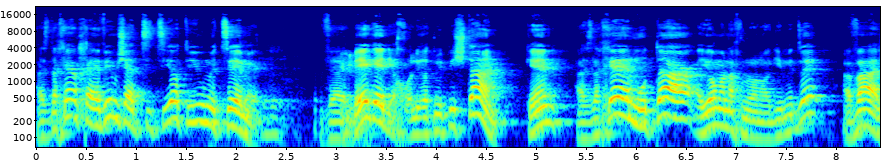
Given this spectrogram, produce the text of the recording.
אז לכן חייבים שהציציות יהיו מצמר. והבגד יכול להיות מפשטן, כן? אז לכן מותר, היום אנחנו לא נוהגים את זה, אבל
